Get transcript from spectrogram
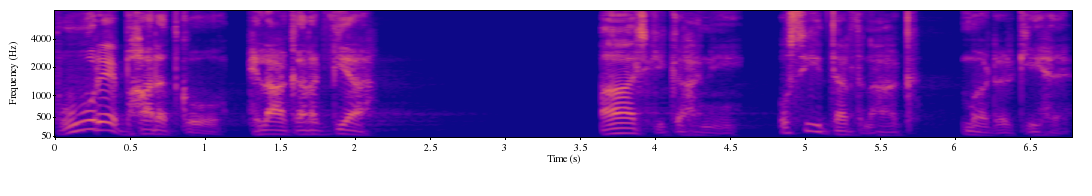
पूरे भारत को हिलाकर रख दिया। आज की कहानी उसी दर्दनाक मर्डर की है।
